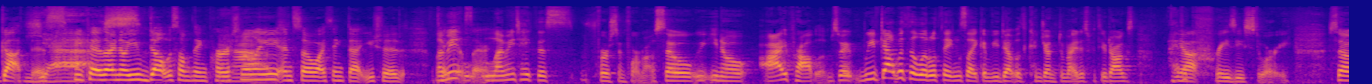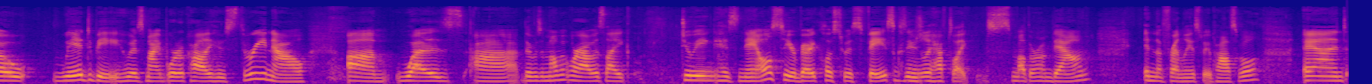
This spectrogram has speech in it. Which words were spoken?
got this Yes. because I know you've dealt with something personally, and so I think that you should. Let me let me take this first and foremost. So you know, eye problems. Right? We've dealt with the little things like have you dealt with conjunctivitis with your dogs? I have Yeah. a crazy story. So Wid B, who is my border collie, who's three now, um, was uh, there was a moment where I was like doing his nails, so you're very close to his face because you usually have to like smother him down in the friendliest way possible. And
